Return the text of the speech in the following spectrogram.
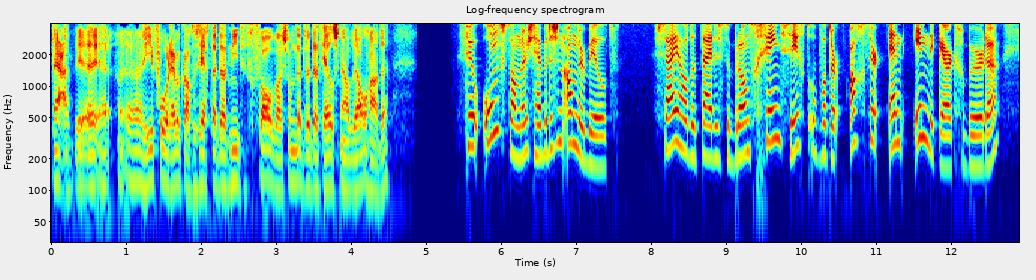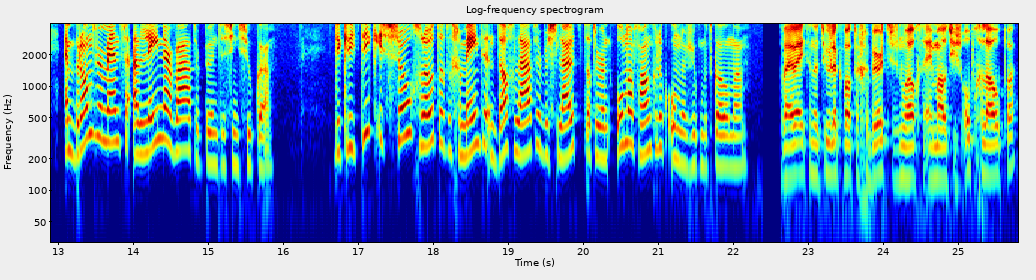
Nou ja, hiervoor heb ik al gezegd dat dat niet het geval was... omdat we dat heel snel wel hadden. Veel omstanders hebben dus een ander beeld. Zij hadden tijdens de brand geen zicht op wat er achter en in de kerk gebeurde... en brandweermensen alleen naar waterpunten zien zoeken. De kritiek is zo groot dat de gemeente een dag later besluit... dat er een onafhankelijk onderzoek moet komen. Wij weten natuurlijk wat er gebeurd is en hoe hoog de emoties opgelopen...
